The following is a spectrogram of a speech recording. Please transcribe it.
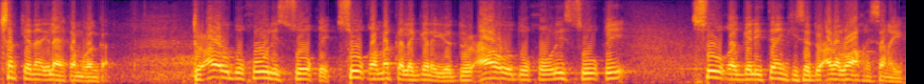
Sharkeedana ilahay ka muganka ducaau dukhuuli suuqi. Suuqa marka la gelayo ducaau dukhuuli suuqi suuqa gelitaankiisa ducada loo akhrisanayo.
